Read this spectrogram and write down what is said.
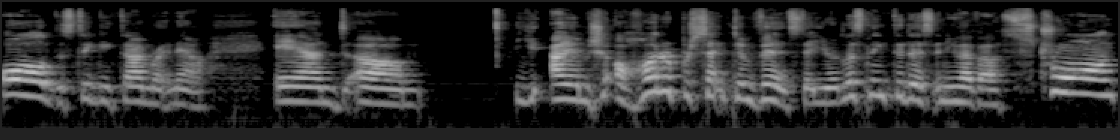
all the stinking time right now. And um, I am 100% convinced that you're listening to this and you have a strong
